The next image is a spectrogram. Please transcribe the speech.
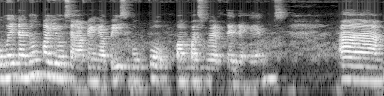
Kung may tanong kayo sa aking ah, Facebook po, Pampaswerte ni Ems, ah,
